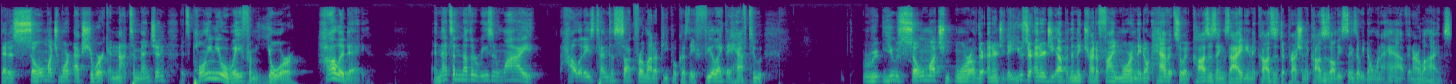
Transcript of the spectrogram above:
That is so much more extra work. And not to mention, it's pulling you away from your holiday. And that's another reason why holidays tend to suck for a lot of people because they feel like they have to re- use so much more of their energy. They use their energy up and then they try to find more and they don't have it. So it causes anxiety and it causes depression. It causes all these things that we don't want to have in our lives.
